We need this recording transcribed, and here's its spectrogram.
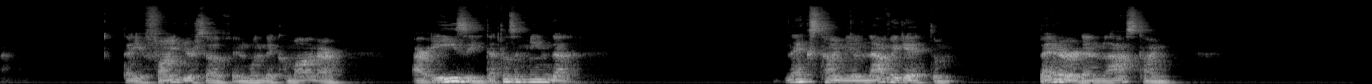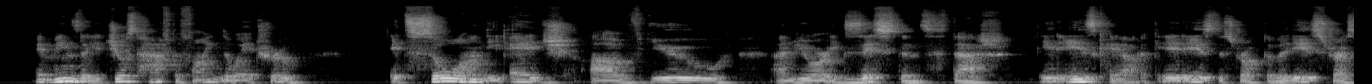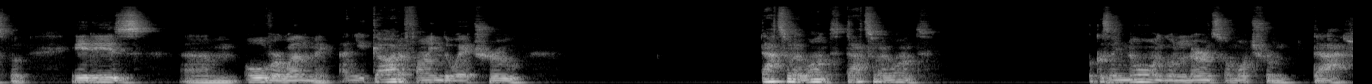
that you find yourself in when they come on are are easy. That doesn't mean that next time you'll navigate them better than last time. It means that you just have to find a way through. It's so on the edge of you and your existence that it is chaotic, it is destructive, it is stressful, it is um, overwhelming, and you gotta find a way through. That's what I want. That's what I want. Because I know I'm going to learn so much from that,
